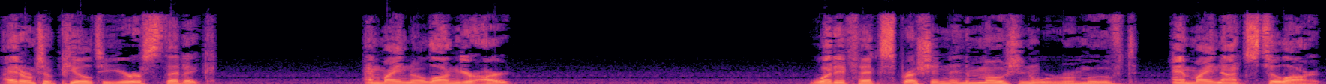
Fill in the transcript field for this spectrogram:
I don't appeal to your aesthetic. Am I no longer art? What if expression and emotion were removed, am I not still art?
